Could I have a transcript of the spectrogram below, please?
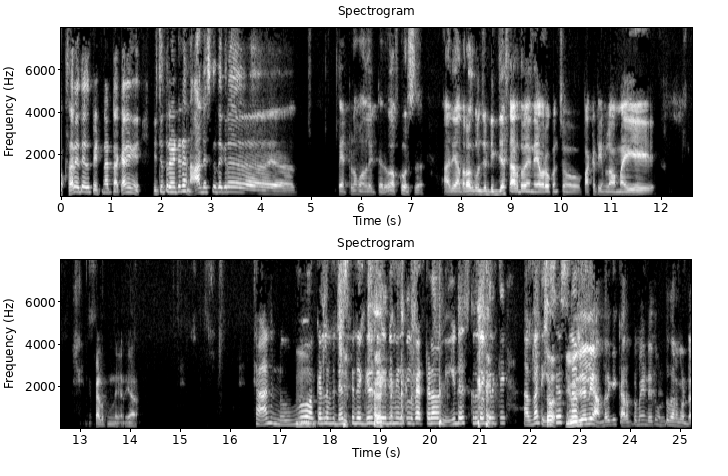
ఒకసారి అయితే ఏదో పెట్టినట్ట. కానీ విచిత్రం ఏంటంటే నా డెస్క్ దగ్గర పెట్టడం మొదలెట్టారు అఫ్ కోర్స్ అది ఆ తర్వాత కొంచెం డిగ్ చేస్తే అర్థమైంది. ఎవరో కొంచెం పక్క టీంలో అమ్మాయి పెడుతుంది అని యా. కాదు నువ్వు. ఒకళ్ళ డెస్క్ దగ్గర డైరీ మిల్క్లు పెట్టడం నీ డెస్క్ దగ్గరికి యూజువల్లీ అందరికి కరప్ట్ మైండ్ అయితే ఉంటుంది అనుకుంటా.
